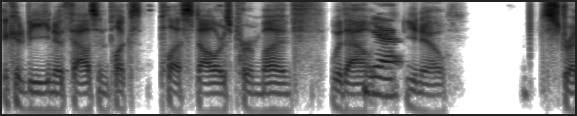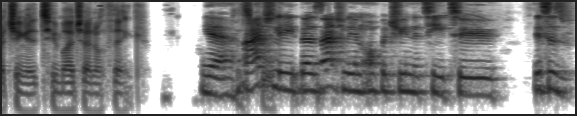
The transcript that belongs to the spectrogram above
it could be you know thousand plus plus dollars per month without yeah. you know stretching it too much, I don't think. Yeah, That's actually, cool. there's actually an opportunity to. This is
